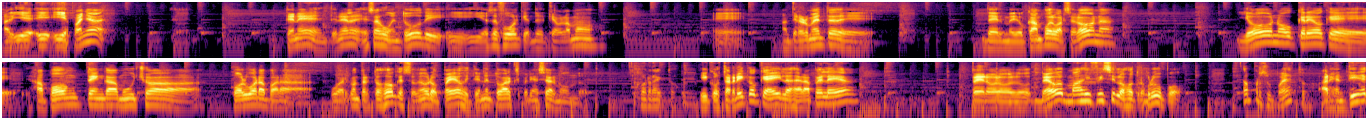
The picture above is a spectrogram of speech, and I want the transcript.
Ah, y, España eh, tiene, tiene esa juventud y, ese fútbol que, del que hablamos eh, anteriormente de, del mediocampo del Barcelona. Yo no creo que Japón tenga mucha pólvora para jugar contra estos dos que son europeos y tienen toda la experiencia del mundo. Correcto. Y Costa Rica, ok, les dará pelea, pero veo más difícil los otros grupos por supuesto. Argentina,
